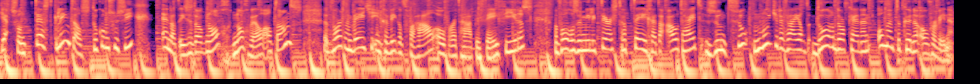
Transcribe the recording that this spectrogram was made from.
Ja, zo'n test klinkt als toekomstmuziek. En dat is het ook nog. Nog wel, althans. Het wordt een beetje een ingewikkeld verhaal over het HPV-virus. Maar volgens een militair stratege uit de oudheid, Sun Tzu... moet je de vijand door en door kennen om hem te kunnen overwinnen.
